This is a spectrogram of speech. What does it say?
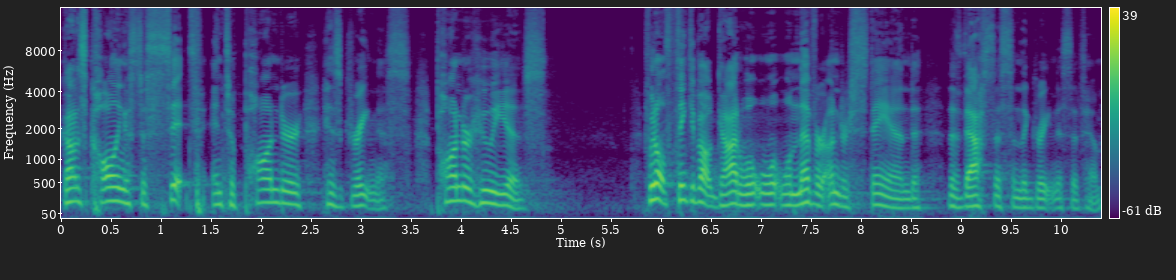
God is calling us to sit and to ponder his greatness, ponder who he is. If we don't think about God, we'll, we'll, we'll never understand the vastness and the greatness of Him.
